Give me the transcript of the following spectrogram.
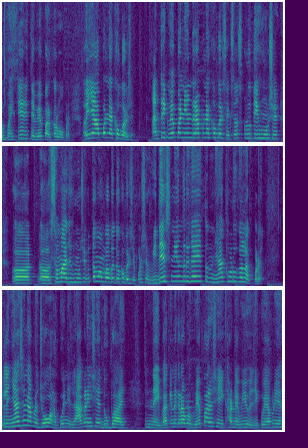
દુભાય, તે રીતે વેપાર કરવો પડે. અહીંયા આપણને ખબર છે આંતરિક વેપારની અંદર આપણને ખબર છે કે સંસ્કૃતિ શું છે સમાજ શું છે તમામ બાબતો ખબર છે. પણ વિદેશની અંદર જઈએ તો ત્યાં થોડુંક અલગ પડે. એટલે ત્યાં છે ને આપણે જોવાનું કોઈની લાગણી છે દુભાઈ નહીં. બાકી નગર આપણો વેપાર છે એ ખાડે વયો જાય. કોઈ આપણી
